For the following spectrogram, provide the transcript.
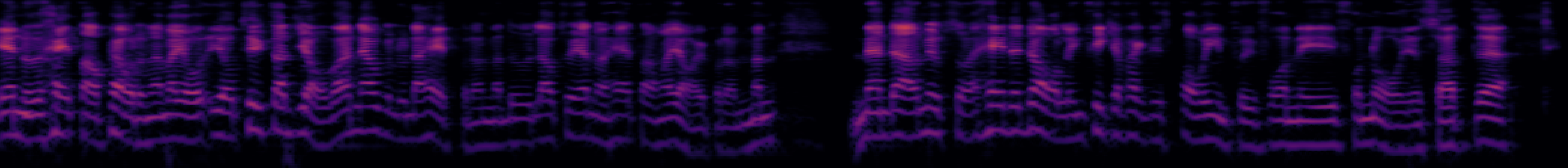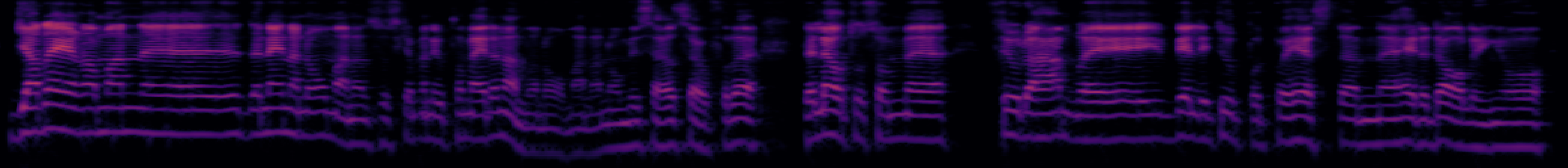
ännu hetare på den än vad jag, jag tyckte att jag var någorlunda het på den men du låter ännu hetare än vad jag är på den. Men men däremot så Hede Darling fick jag faktiskt bra info ifrån, ifrån Norge. Så att eh, garderar man eh, den ena norrmannen så ska man nog ta med den andra norrmannen om vi säger så. För det, det låter som eh, Frode Hamre är väldigt uppåt på hästen eh, Hede Darling och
